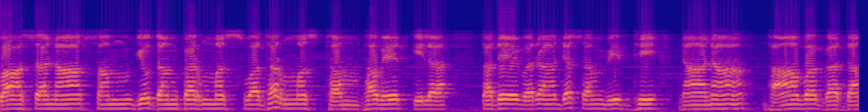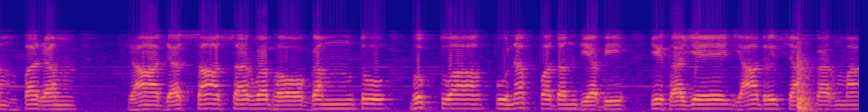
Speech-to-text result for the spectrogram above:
वासनासंयुतं कर्म स्वधर्मस्थं भवेत् किल तदेव राजसंविद्धि नानाभावगतं परं राजसा सर्वभोगं तु भुक्त्वा पुनः पतन्त्यपि इह ये यादृशं कर्म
